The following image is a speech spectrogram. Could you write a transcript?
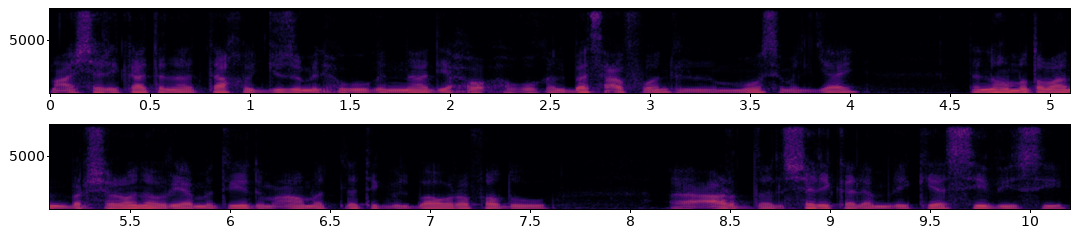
مع مع شركات إنها تاخذ جزء من حقوق النادي حقوق البث عفوا في الموسم الجاي. لأنه هم طبعا برشلونة وريال مدريد ومعاهم أتلتيك بالباو رفضوا آه، عرض الشركة الأمريكية ال CVC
